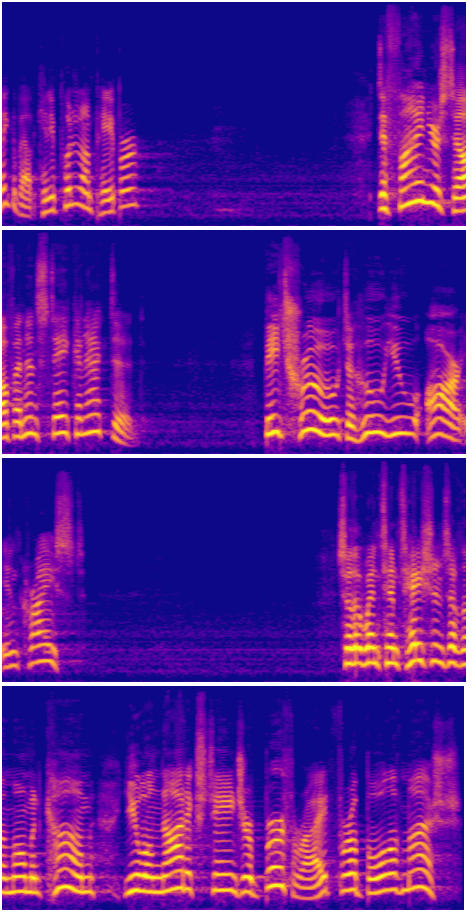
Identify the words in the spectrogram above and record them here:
Think about it. Can you put it on paper? Define yourself and then stay connected. Be true to who you are in Christ. So that when temptations of the moment come, you will not exchange your birthright for a bowl of mush.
